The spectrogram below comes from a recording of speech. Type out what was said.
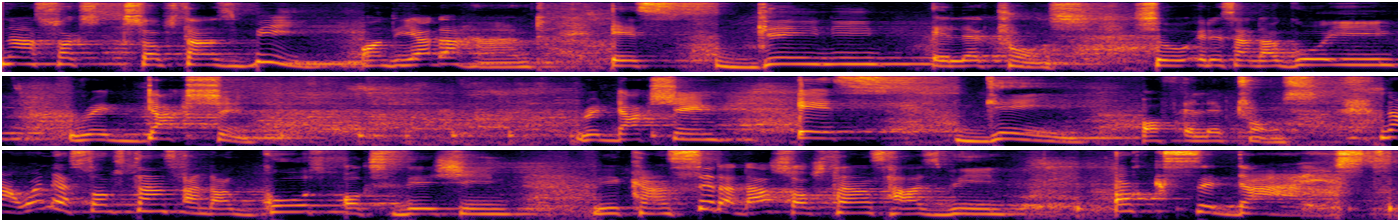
Now, substance B, on the other hand, is gaining electrons. So it is undergoing reduction. Reduction is gain of electrons. Now, when a substance undergoes oxidation, we can say that that substance has been oxidized.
